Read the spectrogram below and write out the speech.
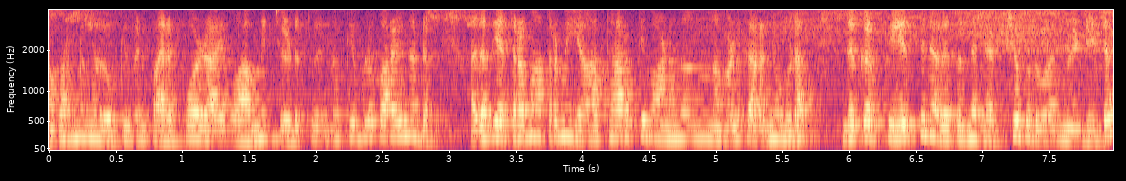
ആഭരണങ്ങളും ഒക്കെ ഇവൻ പലപ്പോഴായി വാങ്ങിച്ചെടുത്തു എന്നൊക്കെ ഇവൾ പറയുന്നുണ്ട്. അതൊക്കെ എത്രമാത്രം യാഥാർത്ഥ്യമാണെന്നൊന്നും നമ്മൾ അറിഞ്ഞുകൂടാ ഇതൊക്കെ കേസിനകത്ത് നിന്ന് രക്ഷപ്പെടുവാൻ വേണ്ടിയിട്ട്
